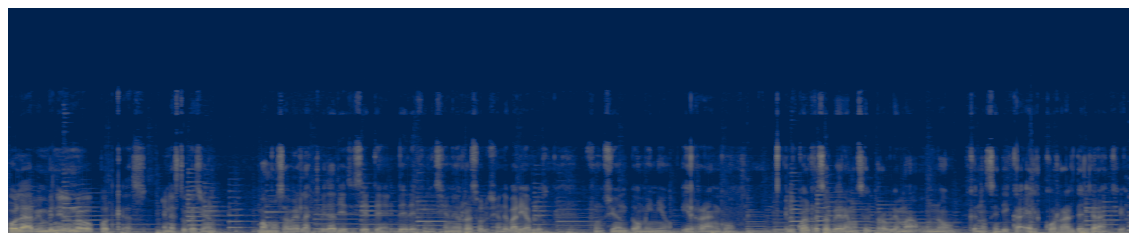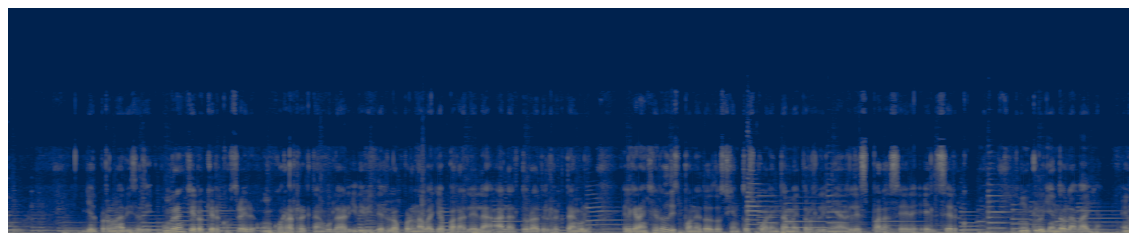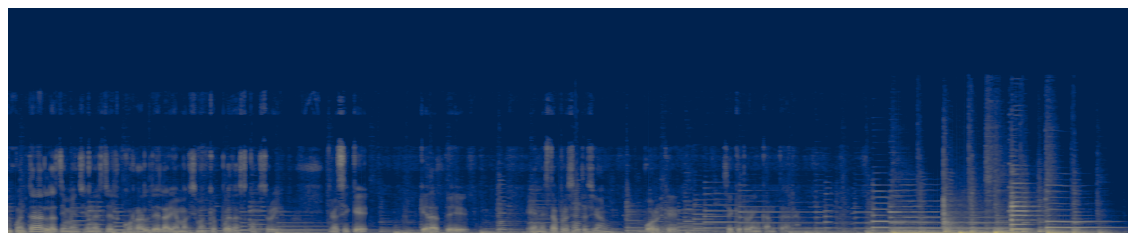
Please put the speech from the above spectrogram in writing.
Hola, bienvenido a un nuevo podcast. En esta ocasión vamos a ver la actividad 17 de definición y resolución de variables, función, dominio y rango, el cual resolveremos el problema 1 que nos indica el corral del granjero. Y el problema dice así, un granjero quiere construir un corral rectangular y dividirlo por una valla paralela a la altura del rectángulo. El granjero dispone de 240 metros lineales para hacer el cerco, incluyendo la valla. Encuentra las dimensiones del corral del área máxima que puedas construir. Así que quédate en esta presentación porque sé que te va a encantar.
